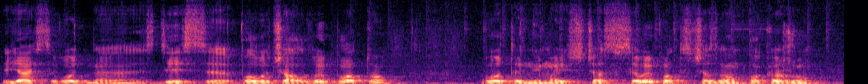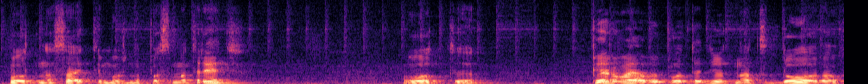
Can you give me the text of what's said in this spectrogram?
Я сегодня здесь э, получал выплату. Вот они мои сейчас все выплаты, сейчас вам покажу. Вот на сайте можно посмотреть. Вот э, первая выплата 19 долларов,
